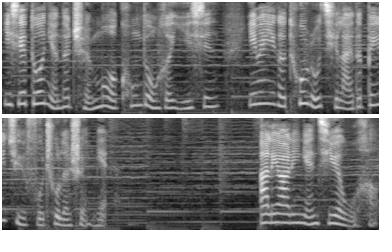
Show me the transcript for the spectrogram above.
一些多年的沉默、空洞和疑心，因为一个突如其来的悲剧浮出了水面。二零二零年七月五号，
